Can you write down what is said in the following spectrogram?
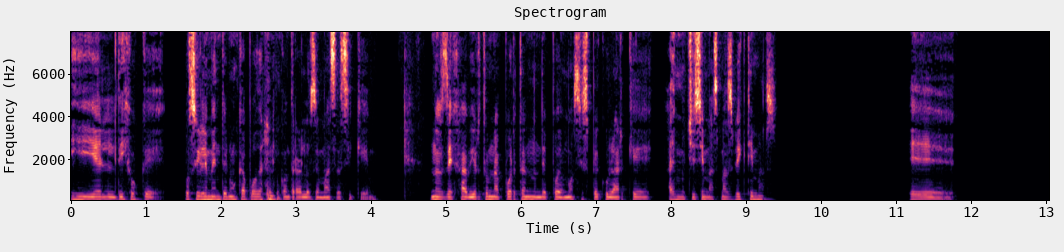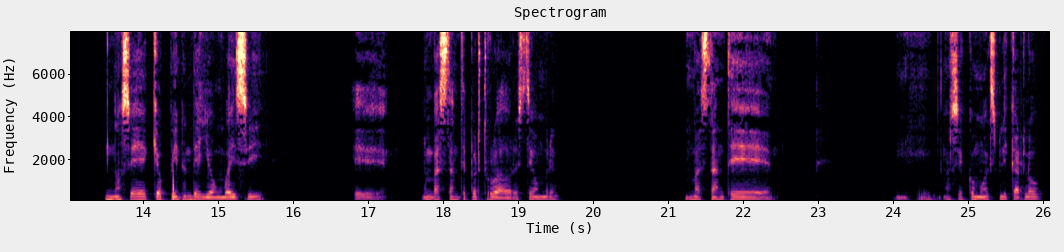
Y él dijo que posiblemente nunca podrán encontrar a los demás, así que nos deja abierta una puerta en donde podemos especular que hay muchísimas más víctimas. Eh, no sé qué opinan de John Wesley. Eh, bastante perturbador este hombre. Bastante... Mm, no sé cómo explicarlo.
